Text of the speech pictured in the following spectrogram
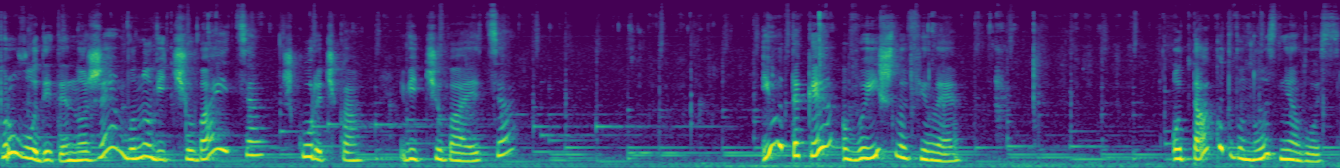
Проводите ножем, воно відчувається, шкурочка відчувається. І от вийшло філе. Отак от воно знялось.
